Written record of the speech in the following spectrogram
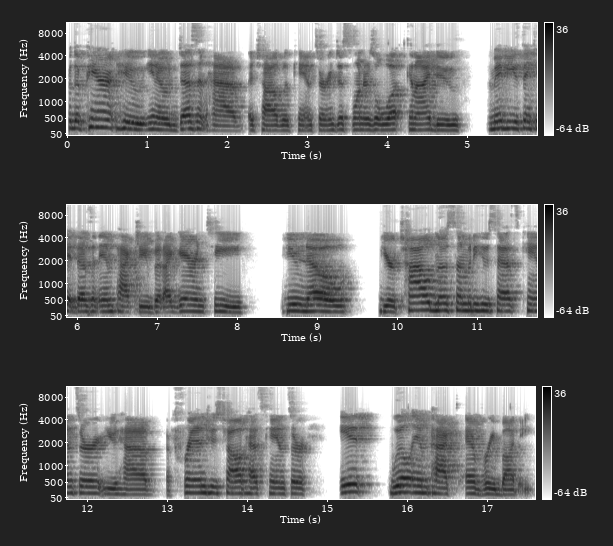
for the parent who you know doesn't have a child with cancer and just wonders well what can i do? Maybe you think it doesn't impact you but i guarantee you know your child knows somebody who has cancer you have a friend whose child has cancer it will impact everybody.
